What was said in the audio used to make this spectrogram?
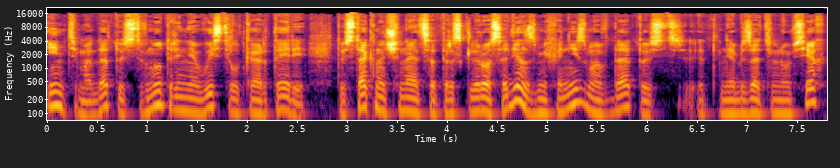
интима, да, то есть внутренняя выстилка артерий. То есть так начинается атеросклероз. Один из механизмов, да, то есть это не обязательно у всех,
